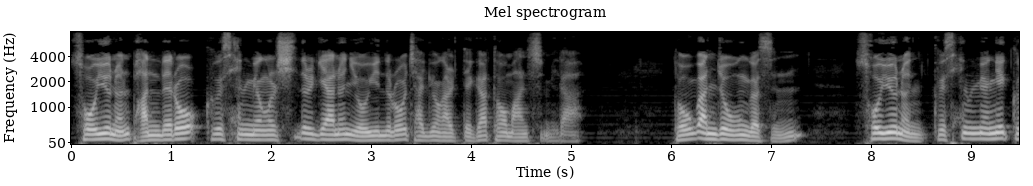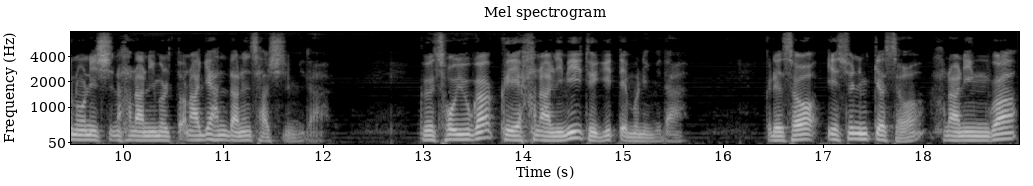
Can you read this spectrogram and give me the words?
소유는 반대로 그 생명을 시들게 하는 요인으로 작용할 때가 더 많습니다. 더욱 안 좋은 것은 소유는 그 생명의 근원이신 하나님을 떠나게 한다는 사실입니다. 그 소유가 그의 하나님이 되기 때문입니다. 그래서 예수님께서 하나님과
